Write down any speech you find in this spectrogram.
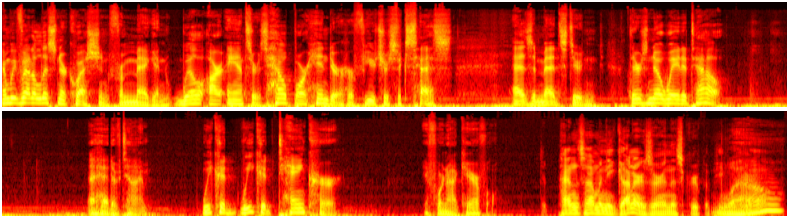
And we've got a listener question from Meghan. Will our answers help or hinder her future success as a med student? There's no way to tell ahead of time. We could we could tank her if we're not careful. Depends how many gunners are in this group of people. Well,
